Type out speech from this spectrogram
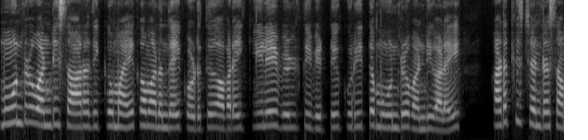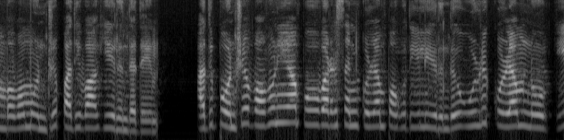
மூன்று வண்டி சாரதிக்கு மயக்க மருந்தை கொடுத்து அவரை கீழே வீழ்த்திவிட்டு குறித்த மூன்று வண்டிகளை கடத்தி சென்ற சம்பவம் ஒன்று பதிவாகியிருந்தது. அதுபோன்று வவுனியா பூவரசன் குளம் பகுதியில் இருந்து உழுக்குளம் நோக்கி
